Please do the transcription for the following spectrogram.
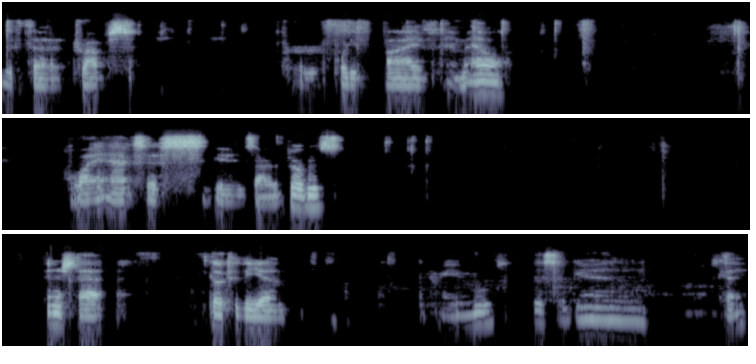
with uh, drops per 45 ml. Y-axis is our absorbance. Finish that. Go to the, um, remove this again. Okay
